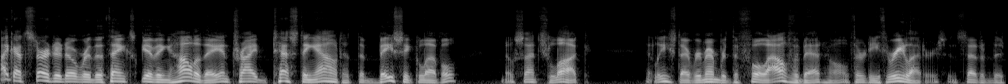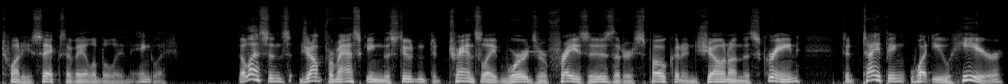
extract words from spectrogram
I got started over the Thanksgiving holiday and tried testing out at the basic level. No such luck. At least I remembered the full alphabet, all 33 letters, instead of the 26 available in English. The lessons jump from asking the student to translate words or phrases that are spoken and shown on the screen to typing what you hear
